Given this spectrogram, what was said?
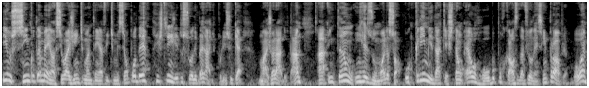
e o 5 também, ó, se o agente mantém a vítima em seu poder, restringido sua liberdade, por isso que é majorado, tá? Ah, então, em resumo, olha só, o crime da questão é o roubo por causa da violência imprópria, boa?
